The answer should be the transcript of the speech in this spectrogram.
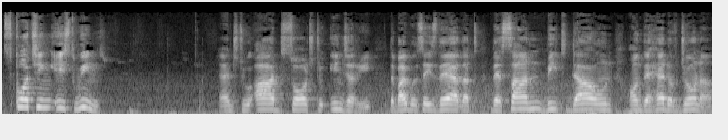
scorching east wind. And to add salt to injury, the Bible says there that the sun beat down on the head of Jonah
